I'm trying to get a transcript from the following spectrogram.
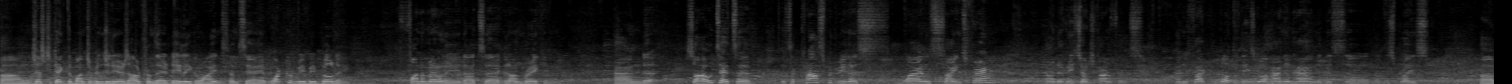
um, just to take the bunch of engineers out from their daily grinds and say, what could we be building? Fundamentally, that's uh, groundbreaking. And uh, so I would say it's a, it's a cross between a wild science fair and a research conference. And in fact, both of these go hand in hand at this, uh, at this place. Uh,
